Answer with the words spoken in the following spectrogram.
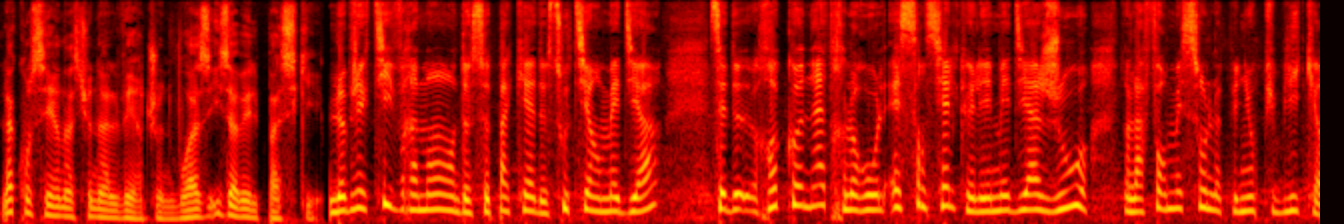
La conseillère nationale verte genevoise, Isabelle Pasquier. L'objectif vraiment de ce paquet de soutien aux médias, c'est de reconnaître le rôle essentiel que les médias jouent dans la formation de l'opinion publique.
